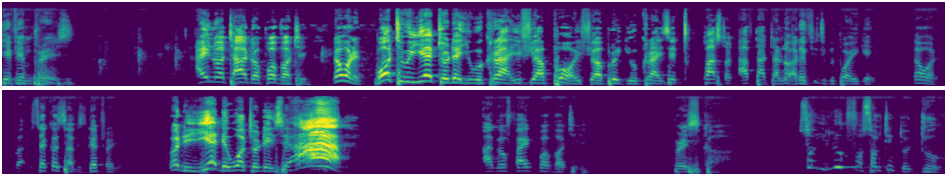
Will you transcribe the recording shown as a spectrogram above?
Give him praise. Are you not tired of poverty? Don't worry. What you hear today, you will cry. If you are poor, if you are broke, you will cry. Say, Pastor, after that, no, I refuse to be poor again. Don't worry. Second service, get ready. When you hear the word today, you say, Ah, I go fight poverty. Praise God. So you look for something to do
